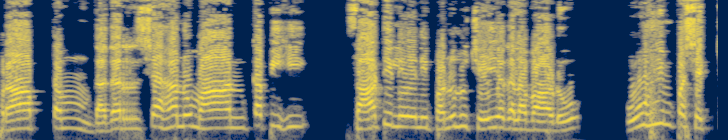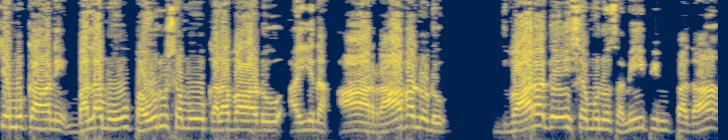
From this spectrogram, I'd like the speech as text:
ప్రాప్తం దదర్శ హనుమాన్ కపి సాటిలేని పనులు చేయగలవాడు ఊహింప శక్యము కాని బలము పౌరుషము కలవాడు అయిన ఆ రావణుడు ద్వారదేశమును సమీపింపగా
